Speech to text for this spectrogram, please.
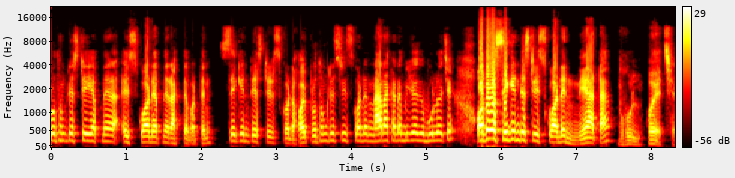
প্রথম টেস্টেই আপনার স্কোয়াডে আপনি রাখতে পারতেন। সেকেন্ড টেস্টের স্কোয়াডে হয়, প্রথম টেস্টের স্কোয়াডে না রাখাটা বিজয়কে ভুল হয়েছে, অথবা সেকেন্ড টেস্টের স্কোয়াডে নেওয়াটা ভুল হয়েছে।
